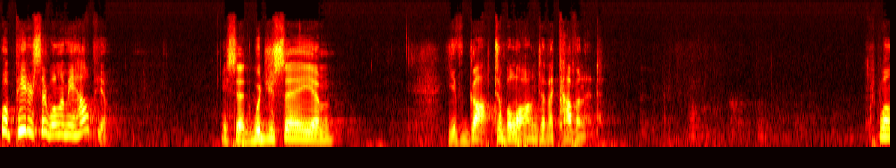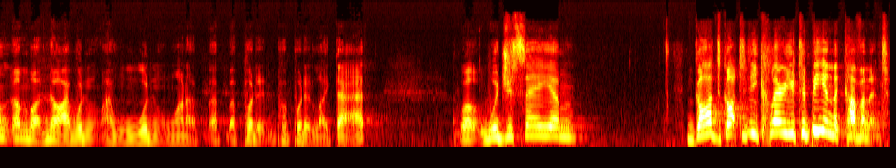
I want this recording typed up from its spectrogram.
Well, Peter said, Well, let me help you. He said, Would you say, um, You've got to belong to the covenant. Well, um, no, I wouldn't, I wouldn't want to uh, put, it, put it like that. Well, would you say um, God's got to declare you to be in the covenant?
